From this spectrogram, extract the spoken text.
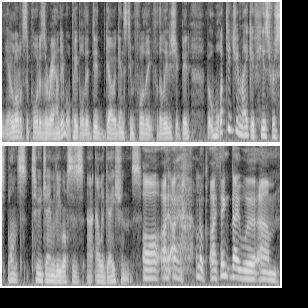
the, a lot of supporters around him, or people that did go against him for the for the leadership bid. But what did you make of his response to Jami-Lee Ross's uh, allegations? Oh, I, I look. I think they were. Um,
